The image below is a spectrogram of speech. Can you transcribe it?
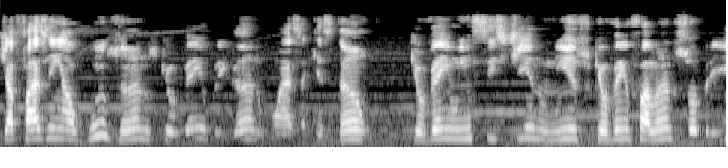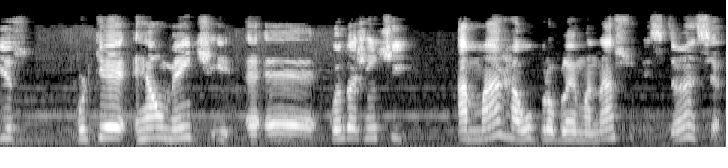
já fazem alguns anos que eu venho brigando com essa questão, que eu venho insistindo nisso, que eu venho falando sobre isso, porque realmente é, é, quando a gente amarra o problema na substância,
